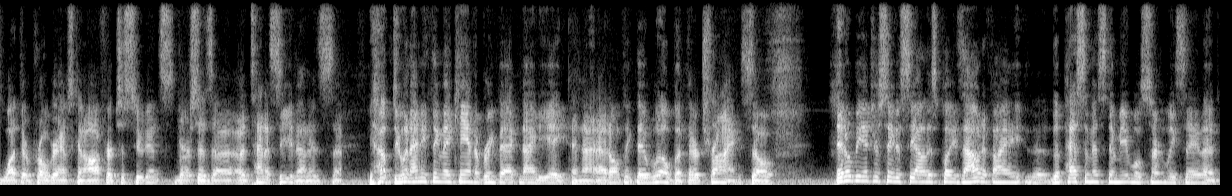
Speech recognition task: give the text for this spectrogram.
what their programs can offer to students versus a, a Tennessee that is uh, you know, doing anything they can to bring back 98. And I, I don't think they will, but they're trying. So it'll be interesting to see how this plays out. If I, the, the pessimist in me will certainly say that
